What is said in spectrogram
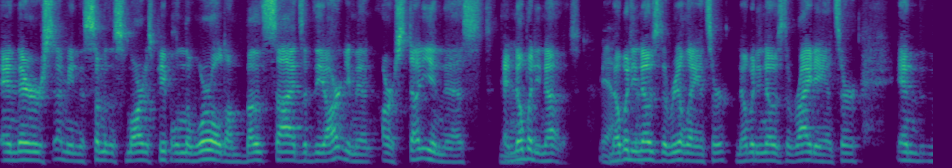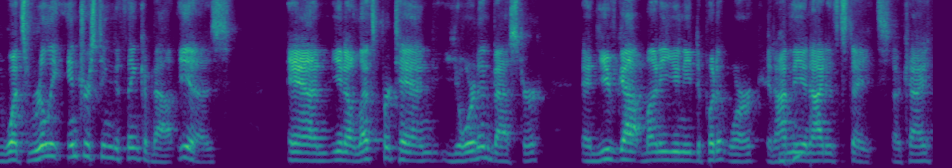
and there's, I mean, the, some of the smartest people in the world on both sides of the argument are studying this, and nobody knows. Yeah, nobody sure. knows the real answer. Nobody knows the right answer. And what's really interesting to think about is, and you know, let's pretend you're an investor and you've got money you need to put at work, and I'm mm-hmm. the United States, okay?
